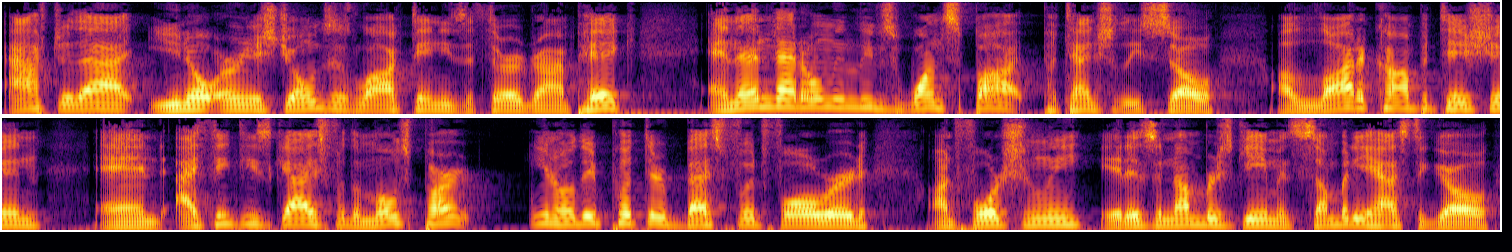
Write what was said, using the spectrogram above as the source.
After that, you know Ernest Jones is locked in. He's a third round pick. And then that only leaves one spot potentially. So a lot of competition. And I think these guys, for the most part, you know, they put their best foot forward. Unfortunately, it is a numbers game and somebody has to go.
